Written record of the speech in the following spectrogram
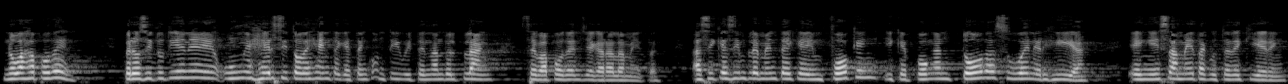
no vas a poder. Pero si tú tienes un ejército de gente que estén contigo y estén dando el plan, se va a poder llegar a la meta. Así que simplemente que enfoquen y que pongan toda su energía en esa meta que ustedes quieren.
